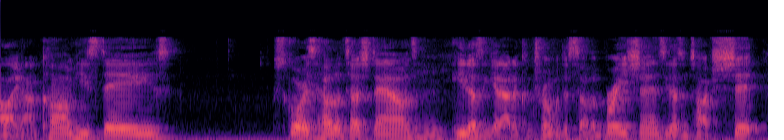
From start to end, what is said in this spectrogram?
I like how calm he stays. Scores hella touchdowns. Mhm. He doesn't get out of control with the celebrations. He doesn't talk shit.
